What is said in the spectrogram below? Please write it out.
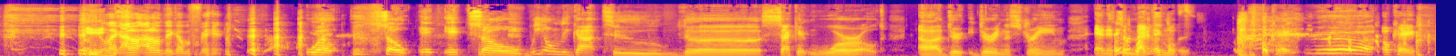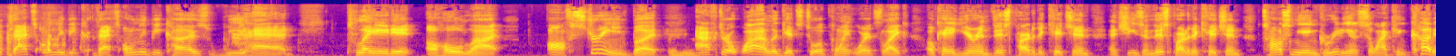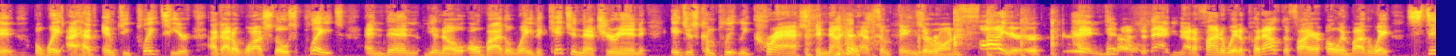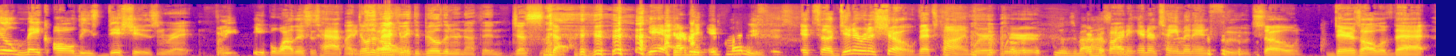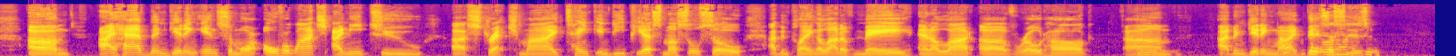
like I don't, I don't think I'm a fan. well, so it, it, so we only got to the second world uh dur- during the stream, and it's a maximum. Like okay, okay, that's only because that's only because we had played it a whole lot off stream but mm-hmm. after a while it gets to a point where it's like okay you're in this part of the kitchen and she's in this part of the kitchen. Toss me ingredients so i can cut it but wait i have empty plates here. I gotta wash those plates. And then you know oh by the way the kitchen that you're in it just completely crashed and now you have some things are on fire. And then after that you gotta find a way to put out the fire. Oh and by the way still make all these dishes right for these people while this is happening. Like, don't so, evacuate the building or nothing. Just no. yeah, it's money. It's, it's, a dinner and a show. That's fine. We're we're we're providing entertainment and food. So there's all of that. Um, I have been getting in some more Overwatch. I need to uh, stretch my tank and DPS muscles. So I've been playing a lot of Mei and a lot of Roadhog. Um, mm. I've been getting my businesses.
